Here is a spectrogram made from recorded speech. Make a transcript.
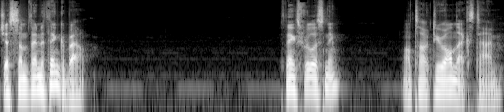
Just something to think about. Thanks for listening. I'll talk to you all next time.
